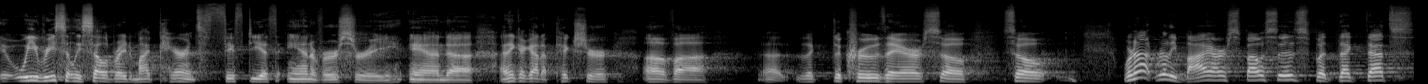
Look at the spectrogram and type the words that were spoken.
it, we recently celebrated my parents' 50th anniversary, and uh, I think I got a picture of uh, uh, the the crew there. So so we're not really by our spouses, but that, that's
